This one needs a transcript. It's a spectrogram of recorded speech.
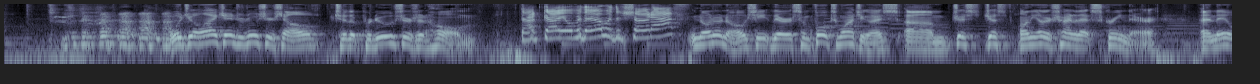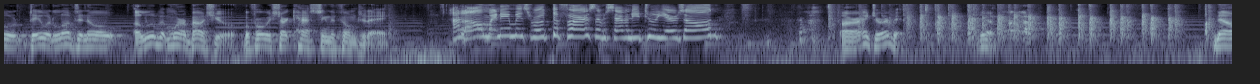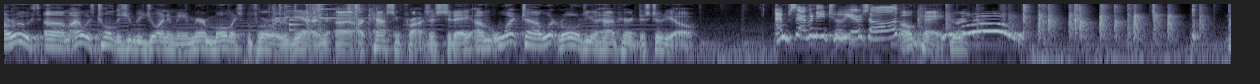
Would you like to introduce yourself to the producers at home? That guy over there with the shirt off? No, no, no. See, there are some folks watching us, um, just just on the other side of that screen there, and they will they would love to know a little bit more about you before we start casting the film today. Hello, my name is Ruth the First. I'm 72 years old. All right, terrific. Yeah. Now, Ruth, um, I was told that you'd be joining me mere moments before we began uh, our casting process today. Um, what uh, what role do you have here at the studio? I'm 72 years old. Okay, terrific.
